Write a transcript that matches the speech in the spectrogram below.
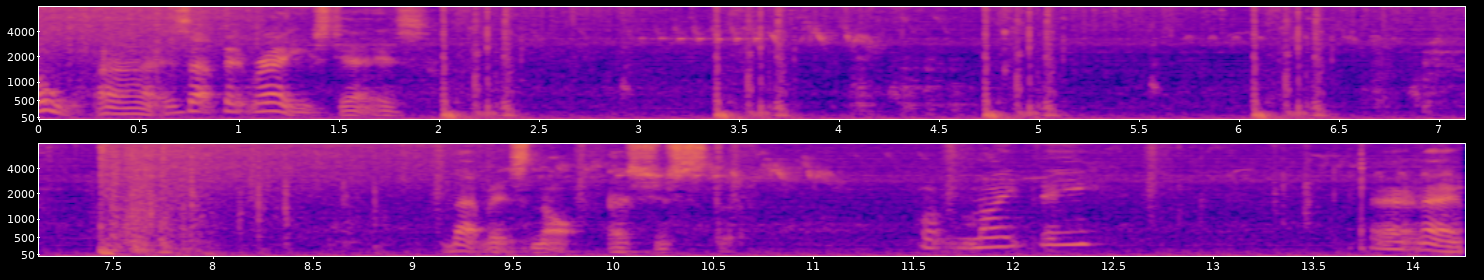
Oh, uh, is that bit raised? Yeah, it is. That bit's not. That's just what might be? I don't know.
